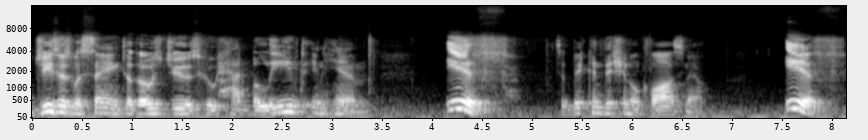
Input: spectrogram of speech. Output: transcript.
Jesus was saying to those Jews who had believed in him, if, it's a big conditional clause now, if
